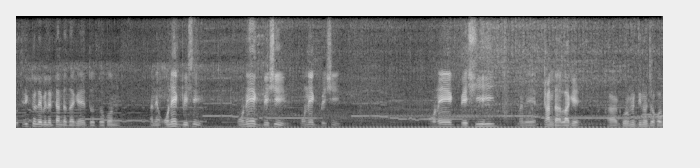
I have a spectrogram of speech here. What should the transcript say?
অতিরিক্ত লেভেলের ঠান্ডা থাকে। তো তখন মানে অনেক বেশি অনেক বেশি অনেক বেশি অনেক বেশি মানে ঠান্ডা লাগে। আর গরমের দিনও যখন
